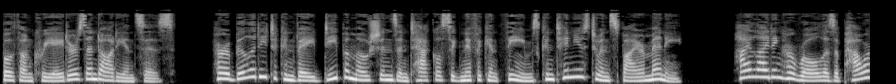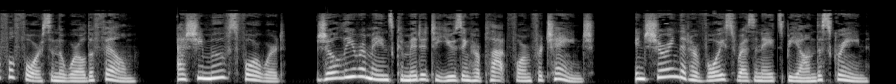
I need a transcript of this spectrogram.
both on creators and audiences. Her ability to convey deep emotions and tackle significant themes continues to inspire many, highlighting her role as a powerful force in the world of film. As she moves forward, Jolie remains committed to using her platform for change, ensuring that her voice resonates beyond the screen.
